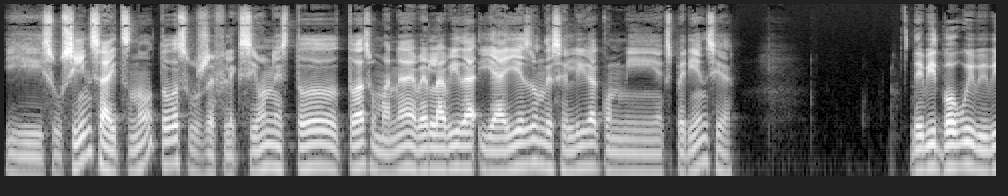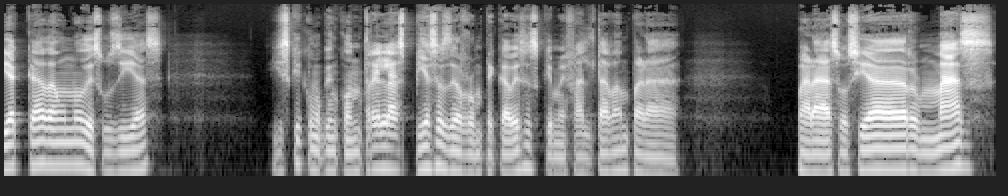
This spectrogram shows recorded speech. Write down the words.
Y sus insights, ¿no? Todas sus reflexiones, toda su manera de ver la vida, y ahí es donde se liga con mi experiencia. David Bowie vivía cada uno de sus días y es que como que encontré las piezas de rompecabezas que me faltaban para, para asociar más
